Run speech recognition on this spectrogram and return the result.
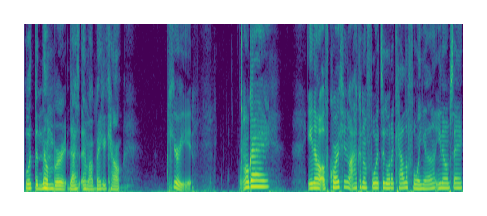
with the number that's in my bank account. Period. Okay. You know, of course, you know, I can afford to go to California. You know what I'm saying?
